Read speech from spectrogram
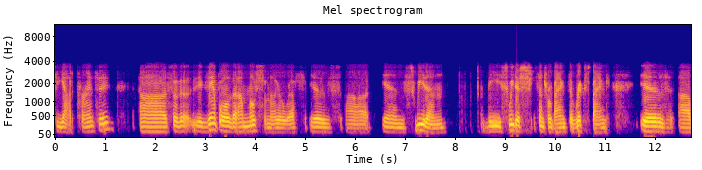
fiat currency. Uh, so the, the example that I'm most familiar with is uh, in Sweden. The Swedish central bank, the Riksbank, is uh,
